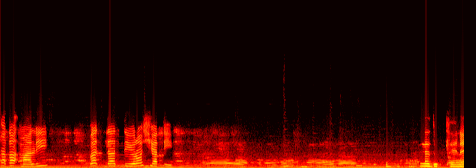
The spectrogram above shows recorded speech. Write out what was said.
kata mali ba'da dirasyati هذا دكانا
